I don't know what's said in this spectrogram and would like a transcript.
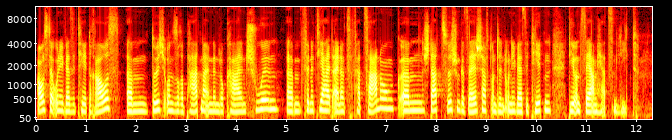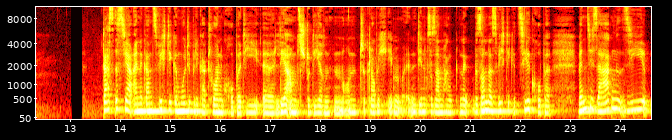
aus der Universität raus, ähm, durch unsere Partner in den lokalen Schulen, ähm, findet hier halt eine Verzahnung ähm, statt zwischen Gesellschaft und den Universitäten, die uns sehr am Herzen liegt. Das ist ja eine ganz wichtige Multiplikatorengruppe, die äh, Lehramtsstudierenden und, glaube ich, eben in dem Zusammenhang eine besonders wichtige Zielgruppe. Wenn Sie sagen, Sie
